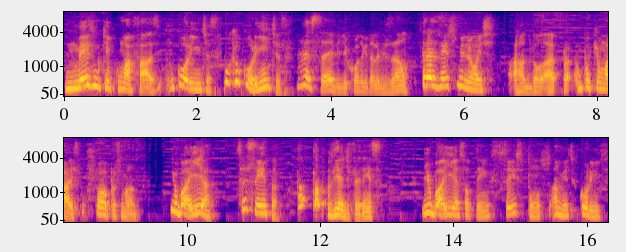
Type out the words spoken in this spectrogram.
mesmo que com uma fase, um Corinthians. Porque o Corinthians recebe de conta de televisão 300 milhões. Um pouquinho mais, estou aproximando. E o Bahia, 60. Tá, tá pra ver a diferença. E o Bahia só tem 6 pontos a menos que o Corinthians.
